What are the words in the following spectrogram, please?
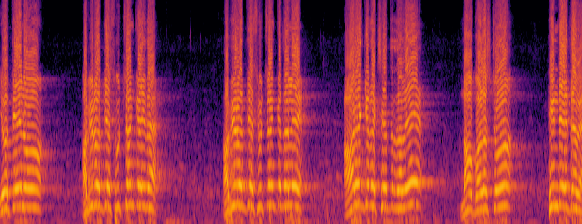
ಇವತ್ತೇನು ಅಭಿವೃದ್ಧಿಯ ಸೂಚ್ಯಂಕ ಇದೆ. ಅಭಿವೃದ್ಧಿಯ ಸೂಚ್ಯಂಕದಲ್ಲಿ ಆರೋಗ್ಯದ ಕ್ಷೇತ್ರದಲ್ಲಿ ನಾವು ಬಹಳಷ್ಟು ಹಿಂದೆ ಇದ್ದೇವೆ.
